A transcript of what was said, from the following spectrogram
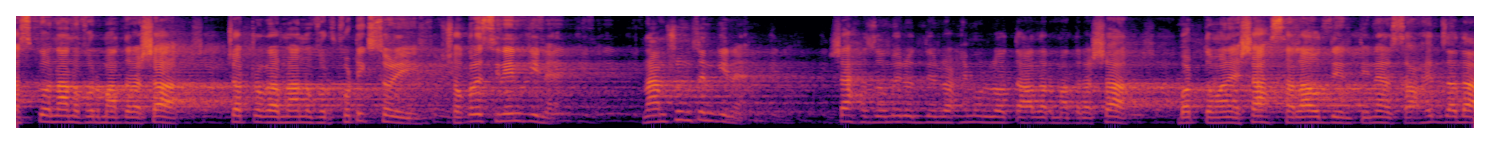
আজকেও নানুপুর মাদ্রাসা, চট্টগ্রাম নানুপুর ফটিকছড়ি, সকলে চিনেন কি না নাম শুনছেন কি না শাহ জমির উদ্দিন রহিমুল্লাহ তালার মাদ্রাসা, বর্তমানে শাহ সালাউদ্দিন তিনার সাহেবজাদা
